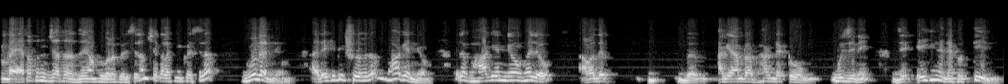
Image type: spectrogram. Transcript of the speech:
আমরা এতক্ষণ যত যে অঙ্কগুলো করেছিলাম, সেগুলো কি করেছিলাম? গুণের নিয়ম। আর এখানে শুরু হলো ভাগের নিয়ম। তাহলে ভাগের নিয়ম হলেও আমাদের আগে আমরা ভাগটা একটু বুঝিনি, যে এইখানে দেখো তিন।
